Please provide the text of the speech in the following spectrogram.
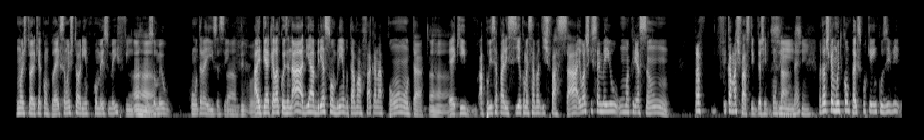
uma história que é complexa uma historinha com começo, meio e fim. Aham. Eu sou meio contra isso, assim. Boa. Aí tem aquela coisa, ah, de abrir a sombrinha, botava uma faca na ponta, Aham. é que a polícia aparecia, começava a disfarçar. Eu acho que isso é meio uma criação pra ficar mais fácil de, da gente contar, sim, né? sim. Mas acho que é muito complexo porque, inclusive,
